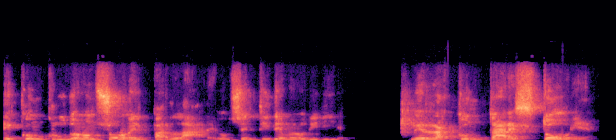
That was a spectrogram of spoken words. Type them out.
E concludo non solo nel parlare, consentitemelo di dire, nel raccontare storie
